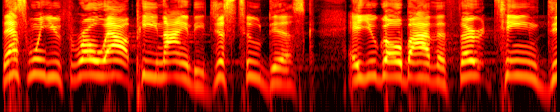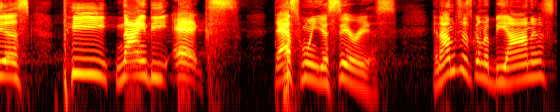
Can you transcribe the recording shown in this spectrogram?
That's when you throw out P90, just two disc, and you go by the 13 disc P90X. That's when you're serious. And I'm just gonna be honest.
